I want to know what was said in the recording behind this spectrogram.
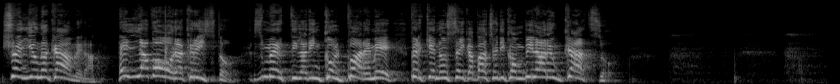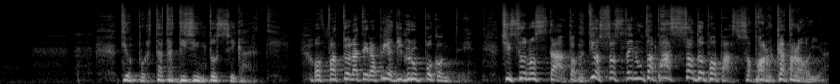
Scegli una camera e lavora, Cristo! Smettila di incolpare me perché non sei capace di combinare un cazzo! Ti ho portato a disintossicarti. Ho fatto la terapia di gruppo con te. Ci sono stato, ti ho sostenuta passo dopo passo, porca troia.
